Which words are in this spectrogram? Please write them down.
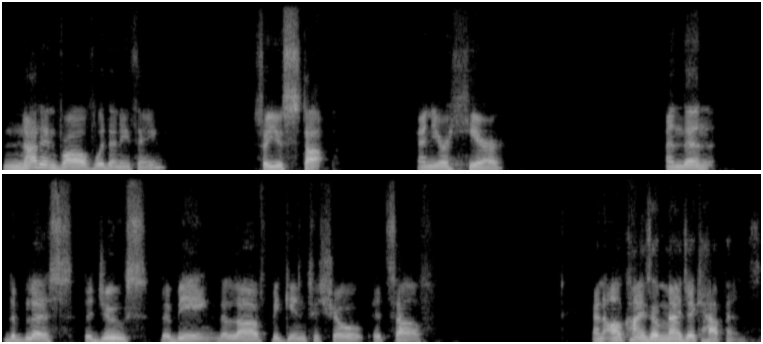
not involved with anything. So you stop and you're here. And then the bliss, the juice, the being, the love begin to show itself. And all kinds of magic happens.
